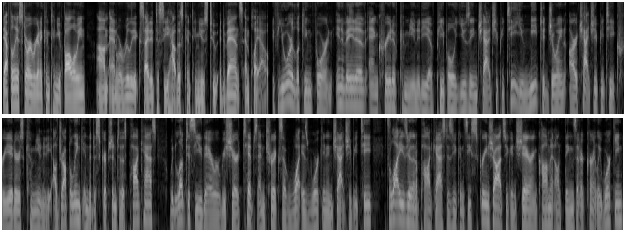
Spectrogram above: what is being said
definitely a story we're going to continue following, um, and we're really excited to see how this continues to advance and play out. If you are looking for an innovative and creative community of people using ChatGPT, you need to join our ChatGPT creators community. I'll drop a link in the description to this podcast. We'd love to see you there where we share tips and tricks of what is working in ChatGPT. It's a lot easier than a podcast as you can see screenshots, you can share and comment on things that are currently working.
